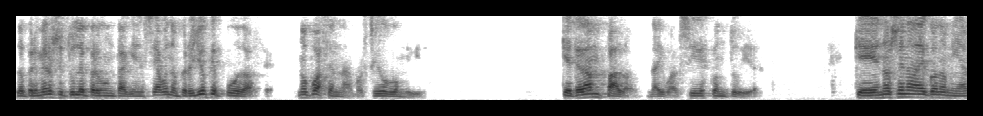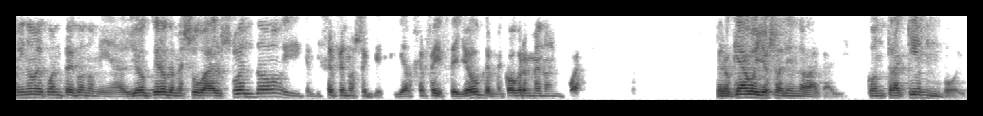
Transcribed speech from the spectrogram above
lo primero, si tú le preguntas a quien sea, bueno, pero yo qué puedo hacer? No puedo hacer nada, pues sigo con mi vida. Que te dan palo, da igual, sigues con tu vida. Que no sé nada de economía, a mí no me cuenta economía, yo quiero que me suba el sueldo y que mi jefe no sé qué. Y el jefe dice yo que me cobren menos impuestos. Pero ¿qué hago yo saliendo a la calle? ¿Contra quién voy?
